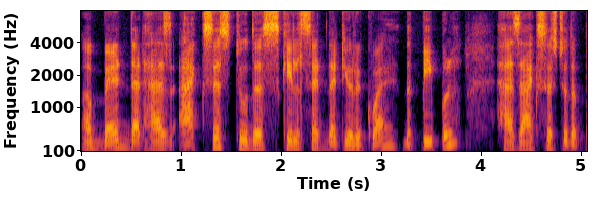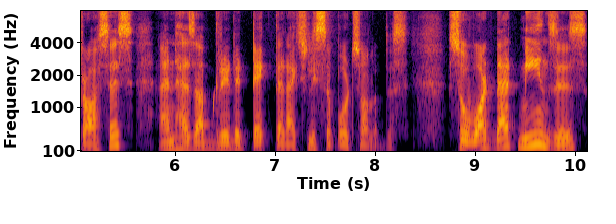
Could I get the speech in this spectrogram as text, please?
a bed that has access to the skill set that you require, the people, has access to the process, and has upgraded tech that actually supports all of this. So, what that means is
